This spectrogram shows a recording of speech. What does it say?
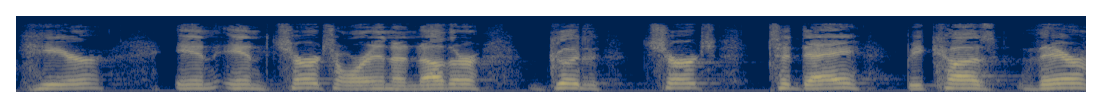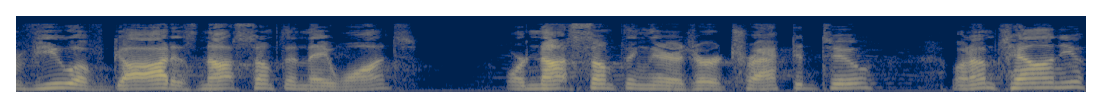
here in, in church or in another good church today because their view of God is not something they want or not something they're attracted to? What I'm telling you,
